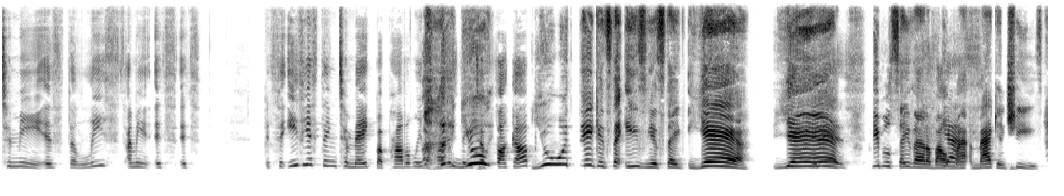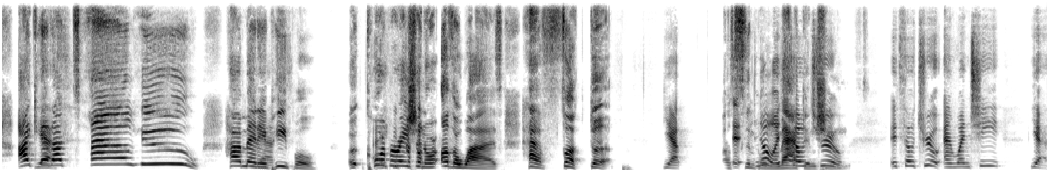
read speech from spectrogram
to me is the least. I mean, it's it's it's the easiest thing to make, but probably the hardest thing you, to fuck up. You would think it's the easiest thing. Yeah. Yeah. People say that about yes. ma- mac and cheese. I cannot yes. tell you how many yes. people, uh, corporation or otherwise, have fucked up. Yep. A simple it, no, mac so and true. cheese. It's so true. And when she, yeah,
